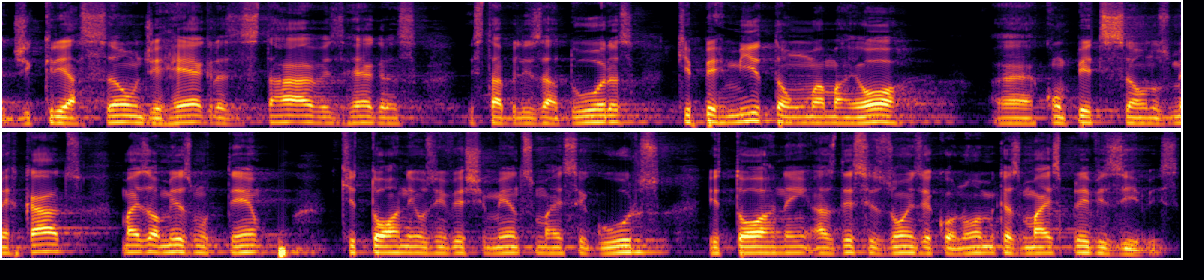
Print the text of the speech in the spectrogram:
é, de criação de regras estáveis, regras estabilizadoras, que permitam uma maior é, competição nos mercados, mas, ao mesmo tempo, que tornem os investimentos mais seguros e tornem as decisões econômicas mais previsíveis,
